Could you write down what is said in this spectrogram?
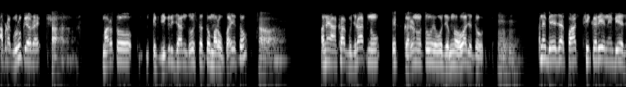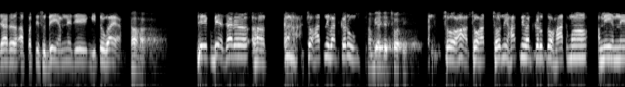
આપણા ગુરુ કહેવાય. મારો તો એક જીગરી જાન દોસ્ત હતો મારો ભાઈ હતો. અને આખા ગુજરાતનું એક કરણ હતું એવો જેમનો અવાજ હતો. અને બે હજાર પાંચથી કરી અને બે હજાર આપત્તિ સુધી એમને જે ગીતો ગાયા. જે એક બે હજાર છ હાથની વાત કરું. બે હજાર છ થી. છ હા છ હાથ છ ની હાથની વાત કરું તો હાથમાં અમે એમને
